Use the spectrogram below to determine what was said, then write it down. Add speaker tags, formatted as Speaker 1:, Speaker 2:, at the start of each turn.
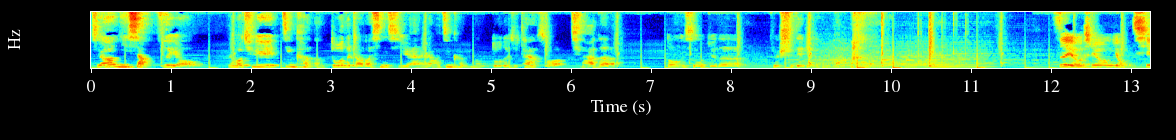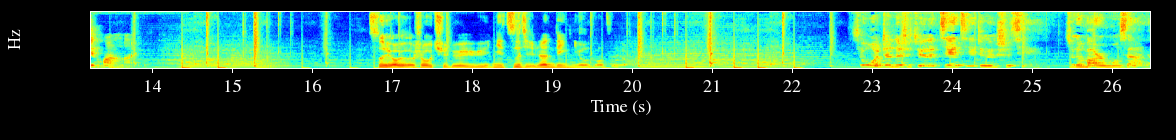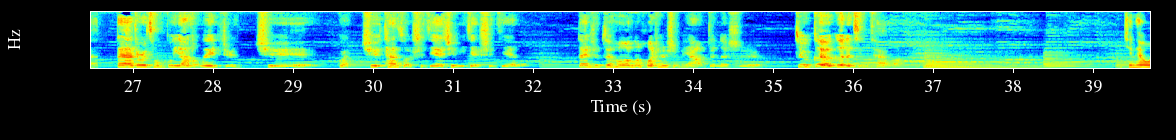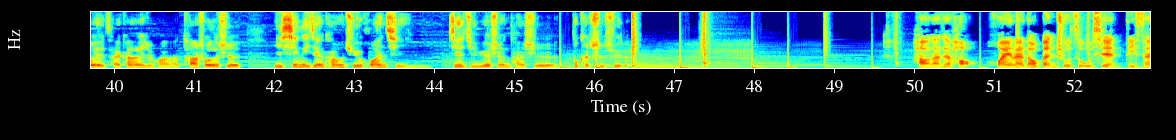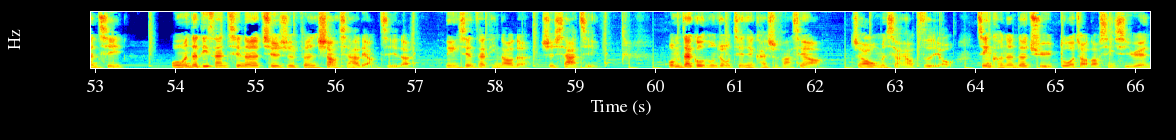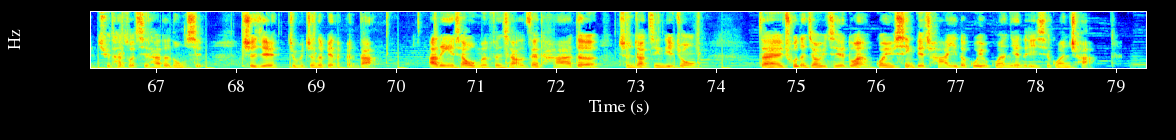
Speaker 1: 只要你想自由，然后去尽可能多的找到信息源，然后尽可能多的去探索其他的东西，我觉得就世界真的很大。
Speaker 2: 自由是用勇气换来的。
Speaker 3: 自由有的时候取决于你自己认定你有多自由。
Speaker 1: 就我真的是觉得阶级这个事情就跟盲人摸象一样，大家就是从不一样的位置去观、去探索世界、去理解世界的。但是最后能活成什么样，真的是就各有各的精彩吧。
Speaker 3: 今天我也才看了一句话，他说的是以心理健康去唤起阶级跃升，它是不可持续的。
Speaker 4: Hello，大家好，欢迎来到本初子午线第三期。我们的第三期呢，其实是分上下两集的。您现在听到的是下集。我们在沟通中渐渐开始发现啊，只要我们想要自由，尽可能的去多找到信息源，去探索其他的东西，世界就会真的变得更大。阿林也向我们分享了在他的成长经历中，在初等教育阶段关于性别差异的固有观念的一些观察。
